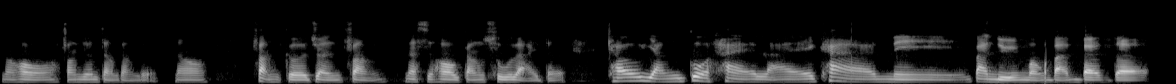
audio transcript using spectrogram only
然后房间脏脏的，然后放歌居然放那时候刚出来的。漂洋过海来看你，伴侣萌版本的，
